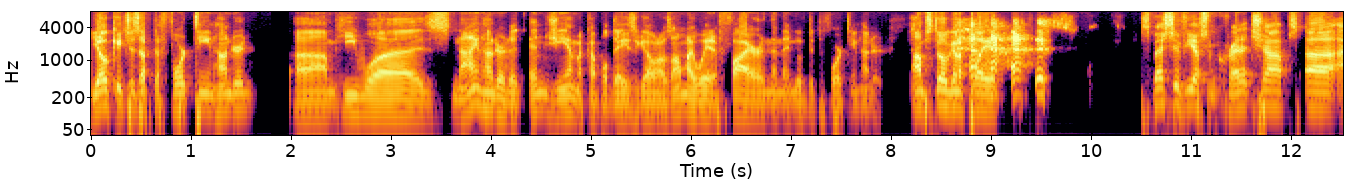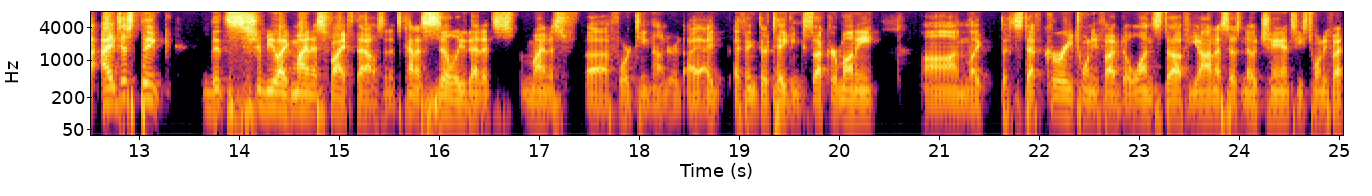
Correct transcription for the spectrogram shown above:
Jokic is up to 1400. Um, he was 900 at MGM a couple days ago, and I was on my way to fire, and then they moved it to 1400. I'm still going to play it, especially if you have some credit shops. Uh, I just think this should be like minus 5,000. It's kind of silly that it's minus, uh, 1,400. I, I, I, think they're taking sucker money on like the Steph Curry 25 to 1 stuff. Giannis has no chance. He's 25.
